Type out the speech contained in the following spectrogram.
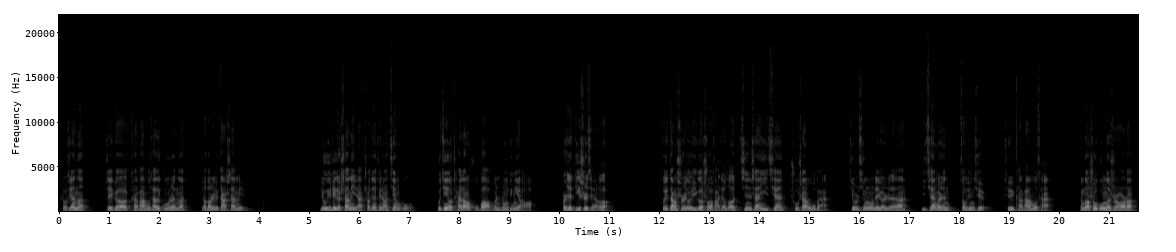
首先呢，这个砍伐木材的工人呢要到这个大山里，由于这个山里啊条件非常艰苦，不仅有豺狼虎豹、蚊虫叮咬，而且地势险恶。所以当时有一个说法叫做“进山一千，出山五百”，就是形容这个人啊，一千个人走进去去砍伐木材，等到收工的时候呢，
